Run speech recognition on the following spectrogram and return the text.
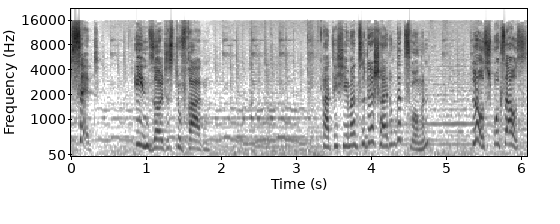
Sid, ihn solltest du fragen. Hat dich jemand zu der Scheidung gezwungen? Los, spuck's aus.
